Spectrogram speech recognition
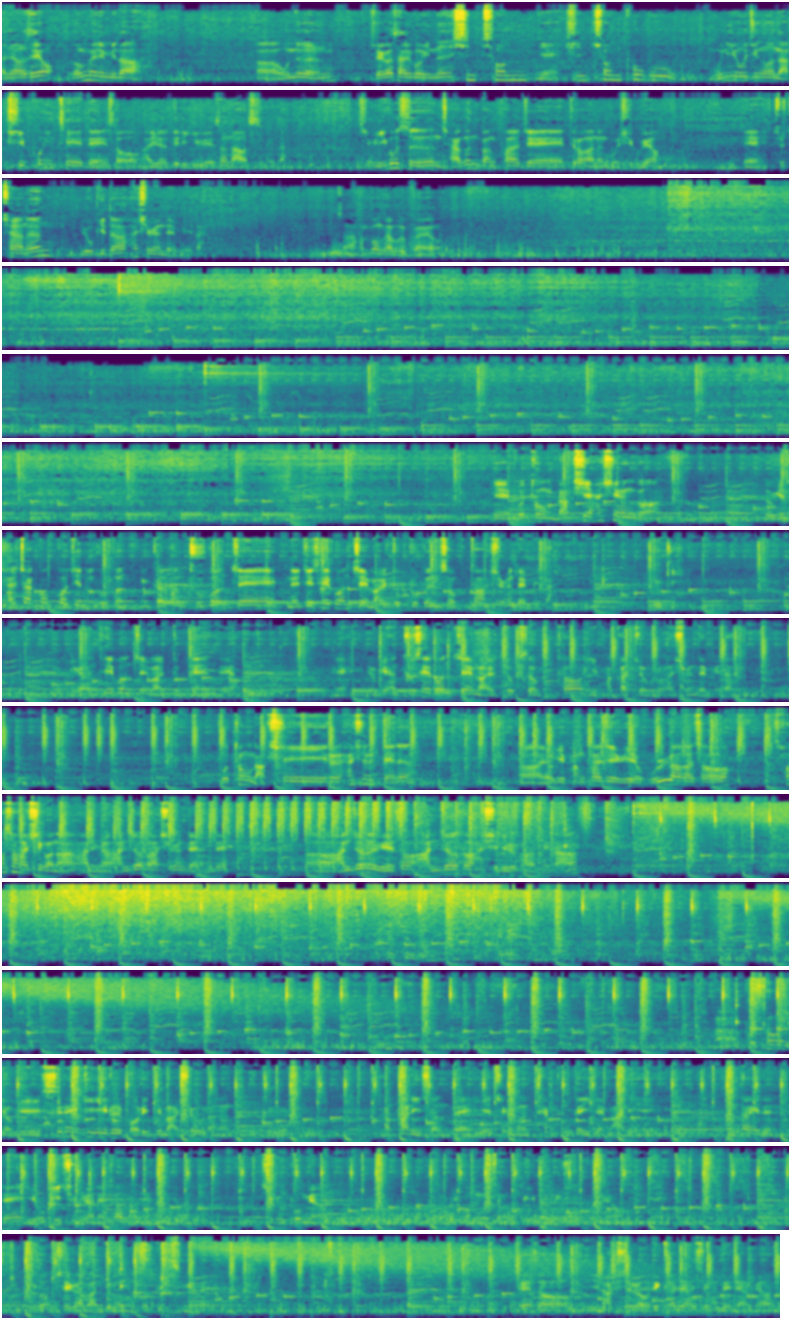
안녕하세요. 롱맨입니다. 아, 오늘은 제가 살고 있는 신촌, 예, 신촌 포구 무늬오징어 낚시 포인트에 대해서 알려드리기 위해서 나왔습니다. 지금 이곳은 작은 방파제 들어가는 곳이고요. 예, 주차는 여기다 하시면 됩니다. 자, 한번 가볼까요? 예, 보통 낚시 하시는 건 여기 살짝 꺾어지는 부분, 그러니까 한 두 번째 내지 세 번째 말뚝 부분서부터 하시면 됩니다. 여기. 여기가 한 세 번째 말뚝 되는데요. 예, 여기 한 두세 번째 말뚝서부터 이 바깥쪽으로 하시면 됩니다. 보통 낚시를 하실 때는 어, 여기 방파제 위에 올라가서 서서 하시거나 아니면 앉아서 하시면 되는데 어, 안전을 위해서 앉아서 하시기를 바랍니다. 저쪽은 이렇게 되어 있습니다. 아, 보통은 여기 쓰레기를 버리지 마시오라는 그 간판이 있었는데 이게 지금은 태풍 때 이제 많이 손상이 되는데 여기 주변에서 운영합니다. 지금 보면 이 먹물 자국이 보이시고요. 예. 이건 제가 만들어 놓은 것도 있습니다. 그래서 이 낚시를 어디까지 하시면 되냐면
